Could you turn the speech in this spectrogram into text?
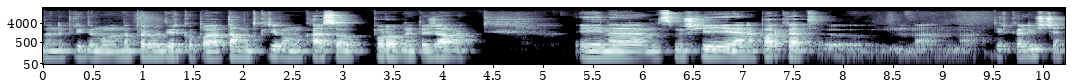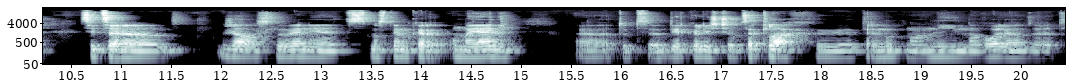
da ne pridemo na prvo dirko, pa tam odkrivamo, kaj so porodne težave. In um, smo šli ena parkrat uh, na, na dirkališče, sicer uh, žal v Sloveniji smo s tem kar omejeni. Uh, tudi dirkališče v crkvah uh, trenutno ni na voljo zaradi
